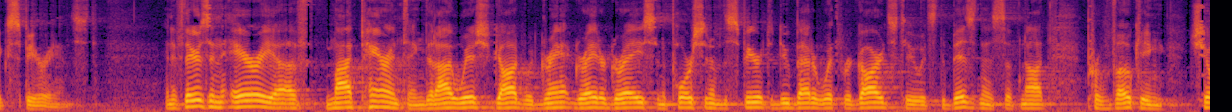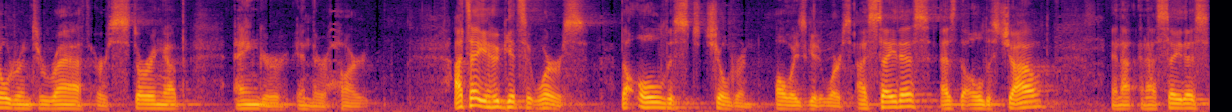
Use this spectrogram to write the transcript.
experienced. And if there's an area of my parenting that I wish God would grant greater grace and a portion of the Spirit to do better with regards to, it's the business of not provoking children to wrath or stirring up anger in their heart. I tell you who gets it worse. The oldest children always get it worse. I say this as the oldest child, and I, and I say this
